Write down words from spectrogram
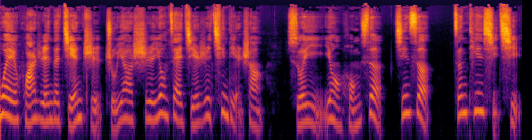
为华人的剪纸主要是用在节日庆典上，所以用红色、金色增添喜气。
